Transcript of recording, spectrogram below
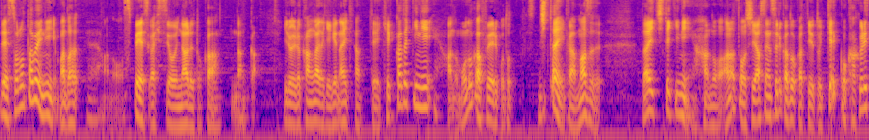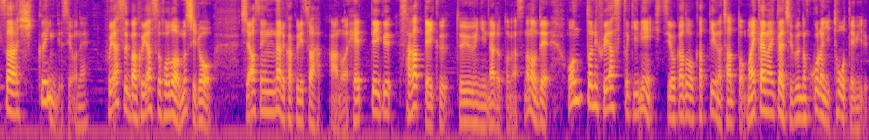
で、そのためにまたあのスペースが必要になるとか、なんか、いろいろ考えなきゃいけないってなって、結果的にあの物が増えること自体がまず、第一的にあのあなたを幸せにするかどうかっていうと結構確率は低いんですよね。増やせば増やすほどむしろ幸せになる確率はあの減っていく、下がっていくという風になると思います。なので、本当に増やすときに必要かどうかっていうのはちゃんと毎回毎回自分の心に問うてみる。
